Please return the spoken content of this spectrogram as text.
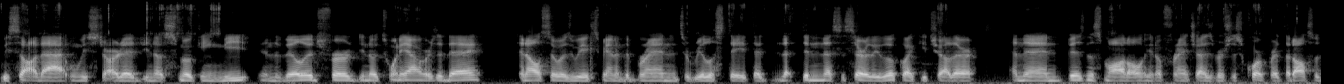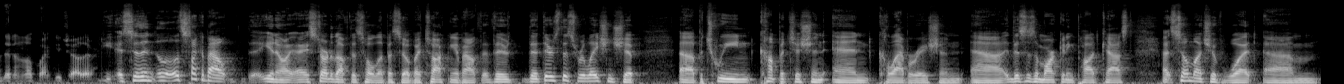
we saw that when we started, you know, smoking meat in the village for, you know, 20 hours a day. And also as we expanded the brand into real estate that, that didn't necessarily look like each other. And then business model, you know, franchise versus corporate that also didn't look like each other. So then let's talk about, you know, I started off this whole episode by talking about that, there, that there's this relationship uh, between competition and collaboration. Uh, this is a marketing podcast. Uh, so much of what um,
